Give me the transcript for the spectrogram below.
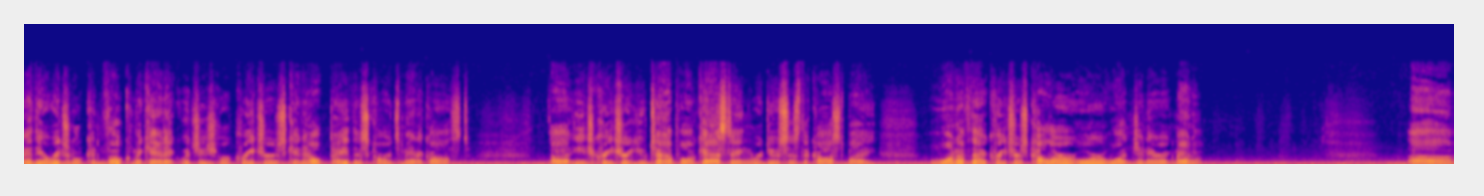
Had the original Convoke mechanic, which is your creatures can help pay this card's mana cost. Uh, each creature you tap while casting reduces the cost by one of that creature's color or one generic mana. Uh,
